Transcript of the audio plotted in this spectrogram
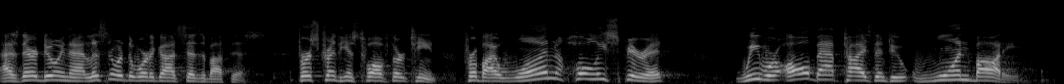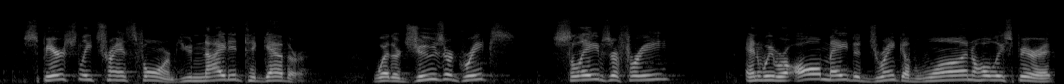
as they're doing that, listen to what the Word of God says about this. 1 Corinthians 12 13. For by one Holy Spirit, we were all baptized into one body, spiritually transformed, united together, whether Jews or Greeks, slaves or free, and we were all made to drink of one Holy Spirit,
